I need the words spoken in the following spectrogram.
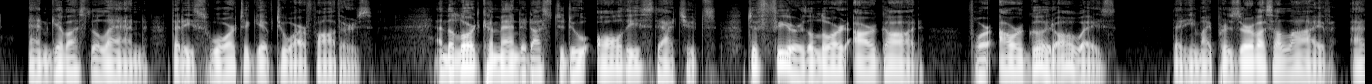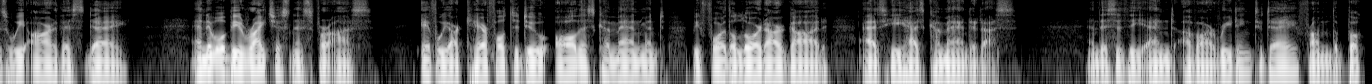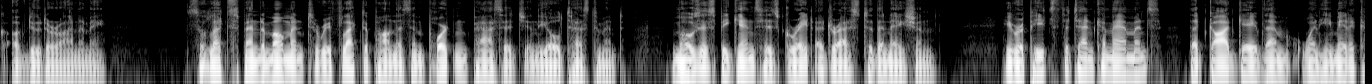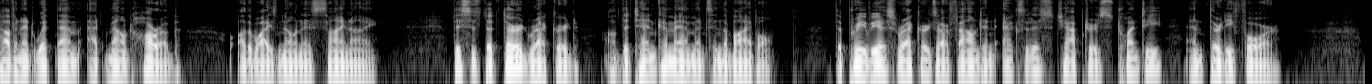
and give us the land that he swore to give to our fathers. And the Lord commanded us to do all these statutes, to fear the Lord our God, for our good always, that he might preserve us alive as we are this day and it will be righteousness for us if we are careful to do all this commandment before the Lord our God as he has commanded us. And this is the end of our reading today from the book of Deuteronomy. So let's spend a moment to reflect upon this important passage in the Old Testament. Moses begins his great address to the nation. He repeats the Ten Commandments that God gave them when he made a covenant with them at Mount Horeb, otherwise known as Sinai. This is the third record of the Ten Commandments in the Bible. The previous records are found in Exodus chapters 20 and 34.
